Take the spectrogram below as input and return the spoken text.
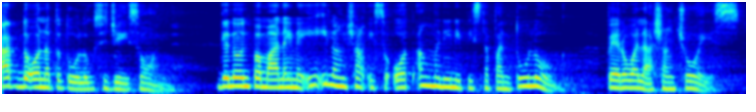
at doon natutulog si Jason. Ganoon pa man ay naiilang siyang isuot ang maninipis na pantulog pero wala siyang choice.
